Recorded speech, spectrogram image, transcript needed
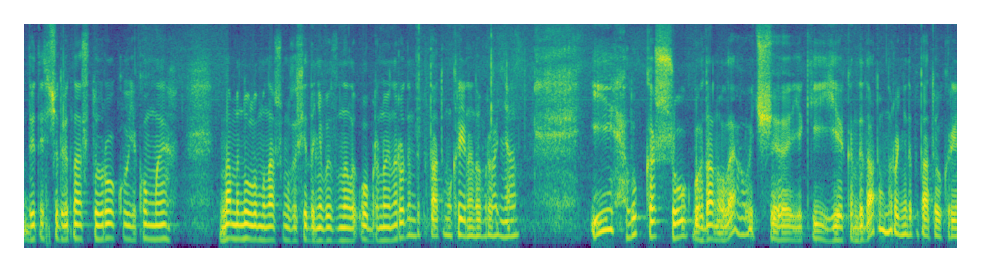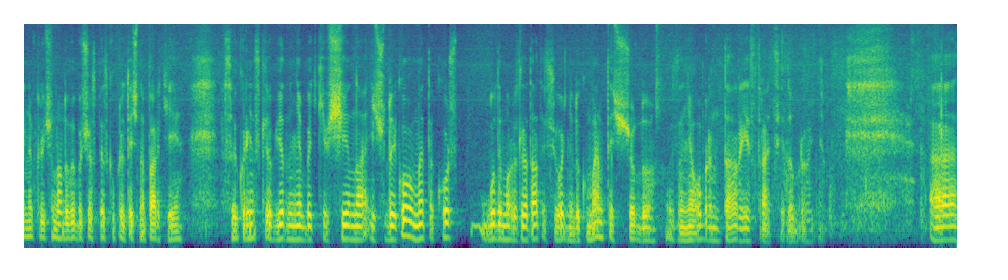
2019 року, яку ми на минулому нашому засіданні визнали обраною народним депутатом України. Доброго дня. І Лукашук Богдан Олегович, е, який є кандидатом в народні депутати України, включеного до виборчого списку політичної партії Всеукраїнське об'єднання Батьківщина, і щодо якого ми також будемо розглядати сьогодні документи щодо визнання обрань та реєстрації. Доброго дня. Е,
